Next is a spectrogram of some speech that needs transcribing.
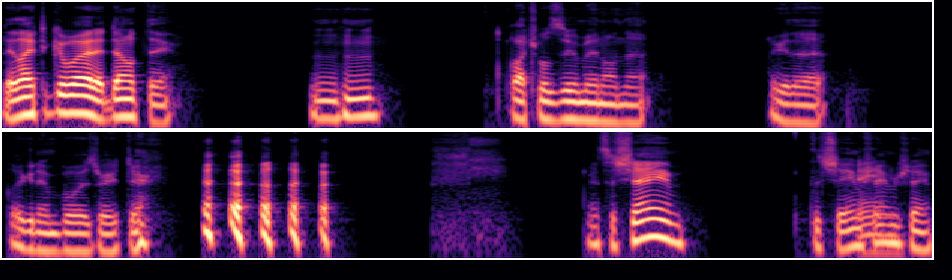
They like to go at it, don't they? Mm-hmm. Watch, we'll zoom in on that. Look at that. Look at them boys right there. it's a shame. It's a shame, shame, Shame. shame.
